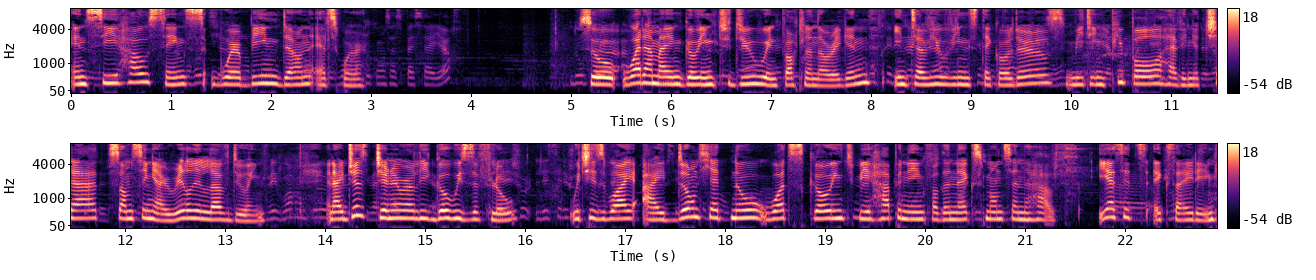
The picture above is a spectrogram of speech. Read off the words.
and see how things were being done elsewhere. So, what am I going to do in Portland, Oregon? Interviewing stakeholders, meeting people, having a chat, something I really love doing. And I just generally go with the flow, which is why I don't yet know what's going to be happening for the next month and a half. Yes, it's exciting.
